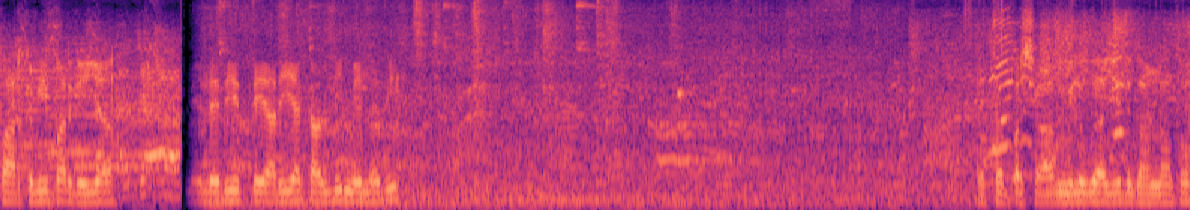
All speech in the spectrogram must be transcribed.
ਪਾਰਕ ਵੀ ਭਰ ਗਈ ਆ। ਮੇਲੇ ਦੀ ਤਿਆਰੀ ਆ ਕੱਲ ਦੀ ਮੇਲੇ ਦੀ। ਇੱਥੋਂ ਪ੍ਰਸ਼ਾਦ ਮਿਲੂਗਾ ਜੀ ਦੁਕਾਨਾਂ ਤੋਂ।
